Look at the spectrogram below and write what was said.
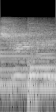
country.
